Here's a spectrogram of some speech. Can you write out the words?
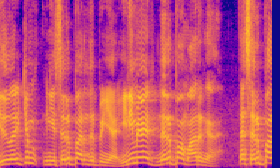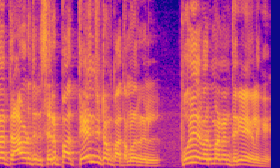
இது வரைக்கும் நீங்கள் செருப்பாக இருந்திருப்பீங்க. இனிமேல் நெருப்பாக மாறுங்க. ஏன் செருப்பாக தான் திராவிடத்துக்கு செருப்பாக தேஞ்சிட்டோம்ப்பா தமிழர்கள். புரிதல் வருமானம் தெரியல எங்களுக்கு.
